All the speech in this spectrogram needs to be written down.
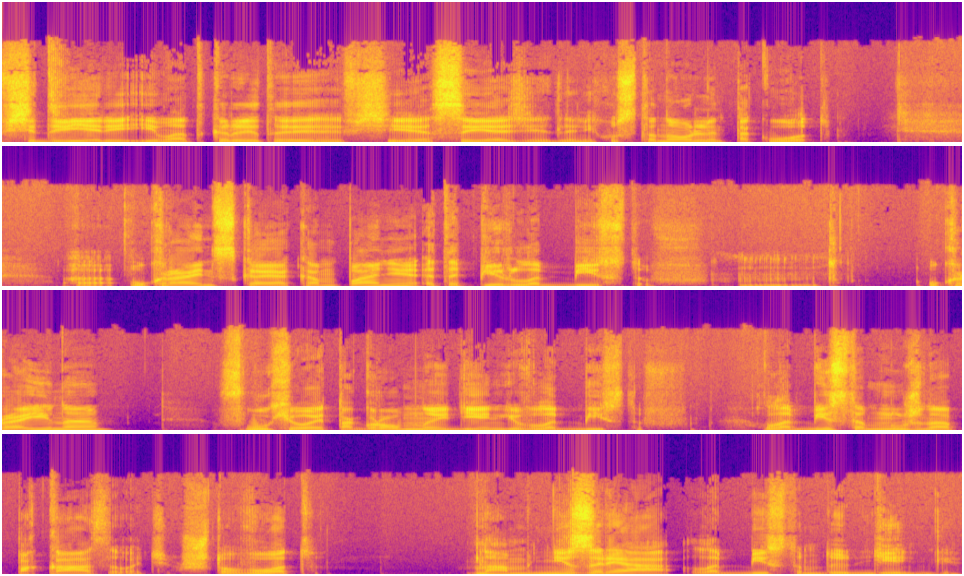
все двери им открыты, все связи для них установлены. Так вот, Э, украинская компания – это пир лоббистов. Украина вбухивает огромные деньги в лоббистов. Лоббистам нужно показывать, что вот нам не зря лоббистам дают деньги.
